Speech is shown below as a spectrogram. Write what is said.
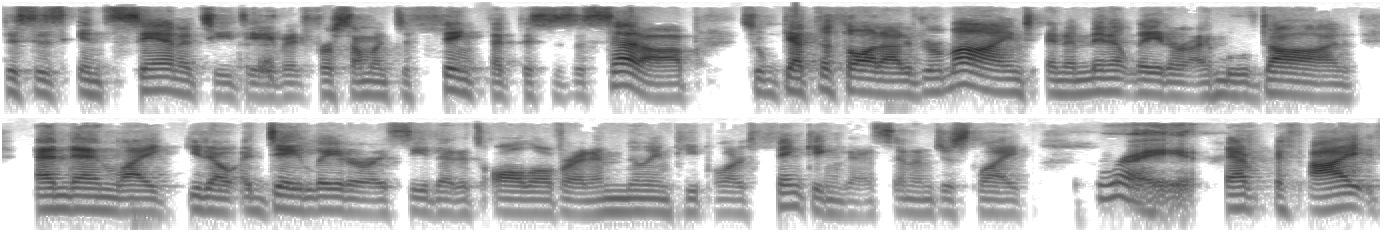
This is insanity, David, for someone to think that this is a setup. So get the thought out of your mind. And a minute later, I moved on. And then, like, you know, a day later, I see that it's all over and a million people are thinking this. And I'm just like, right. If, if I,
